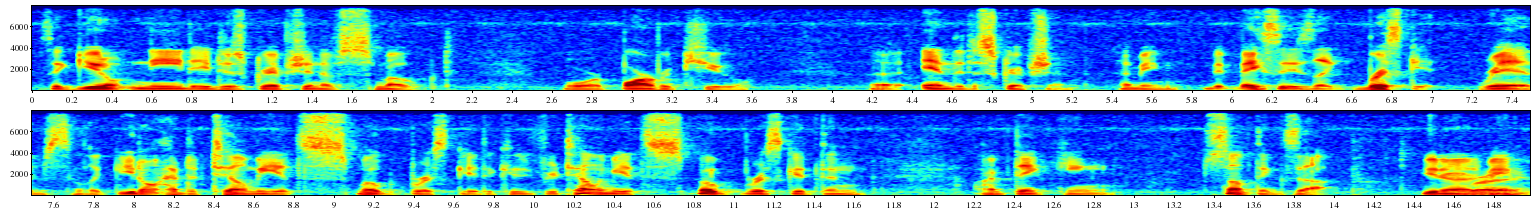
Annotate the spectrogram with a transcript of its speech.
it's like you don't need a description of smoked or barbecue uh, in the description. I mean, it basically it's like brisket, ribs. Like you don't have to tell me it's smoked brisket because if you're telling me it's smoked brisket, then I'm thinking something's up. You know what I mean?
